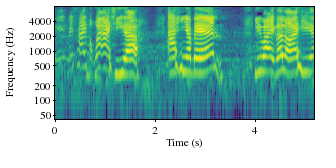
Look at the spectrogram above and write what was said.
นี่ไม่ใช่บอกว่าอาเฮีย อาเฮียเบน รีวายอีกแล้วเหรออาเฮีย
